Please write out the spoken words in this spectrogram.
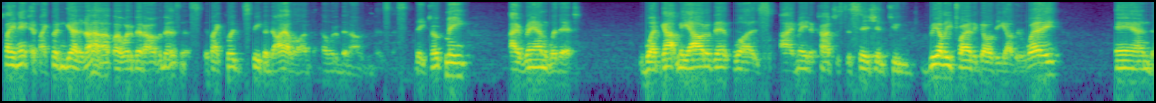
plain, if I couldn't get it up, I would have been out of the business. If I couldn't speak a dialogue, I would have been out of the business. They took me, I ran with it. What got me out of it was I made a conscious decision to really try to go the other way and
